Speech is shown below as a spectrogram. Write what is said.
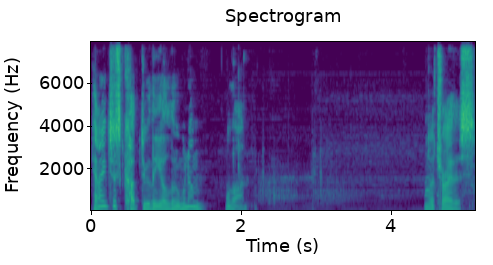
Can I just cut through the aluminum? Hold on. I'm gonna try this.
